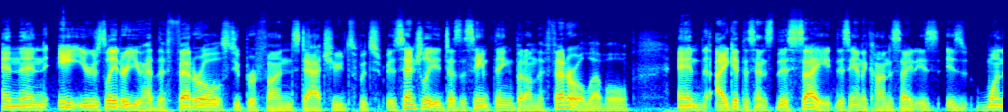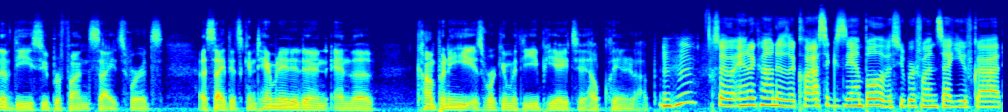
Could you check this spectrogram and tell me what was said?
And then eight years later, you had the federal Superfund statutes, which essentially it does the same thing, but on the federal level. And I get the sense this site, this Anaconda site, is is one of the Superfund sites where it's a site that's contaminated and, and the company is working with the EPA to help clean it up. Mm-hmm. So Anaconda is a classic example of a Superfund site. You've got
